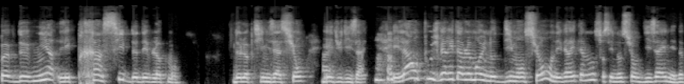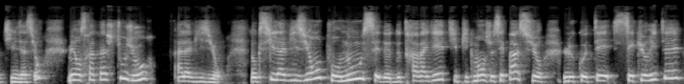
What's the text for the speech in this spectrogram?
peuvent devenir les principes de développement de l'optimisation et du design. Et là, on touche véritablement une autre dimension. On est véritablement sur ces notions de design et d'optimisation, mais on se rattache toujours à la vision. Donc, si la vision, pour nous, c'est de, travailler typiquement, je sais pas, sur le côté sécurité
